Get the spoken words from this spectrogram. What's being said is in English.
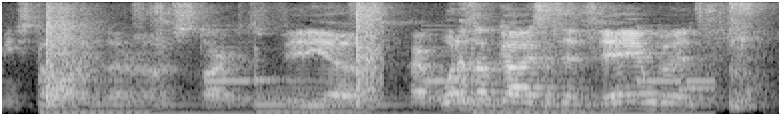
me stalling because I don't know how to start this video. Alright, what is up guys? Today I'm going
